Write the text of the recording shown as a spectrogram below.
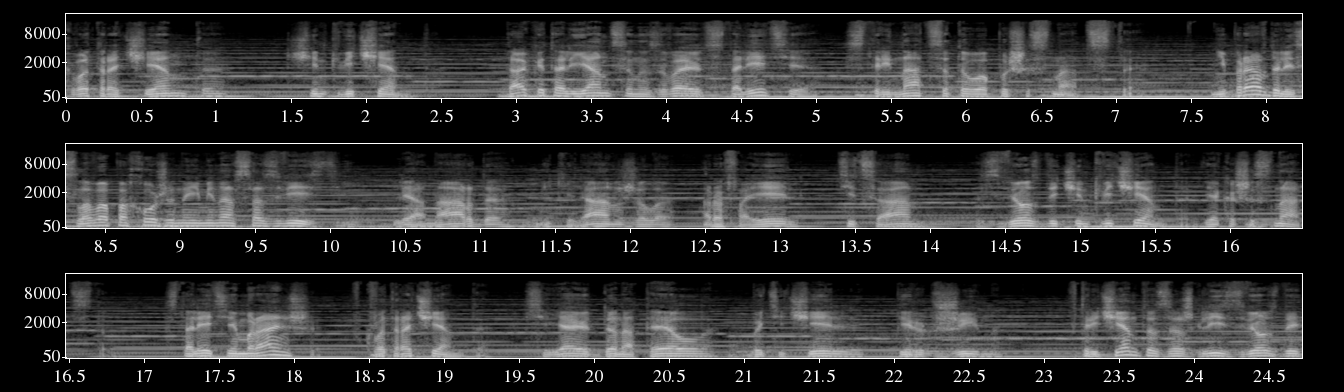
Кватраченто, Чинквиченто. Так итальянцы называют столетия с 13 по 16. Не правда ли слова похожи на имена созвездий? Леонардо, Микеланджело, Рафаэль, Тициан, звезды Чинквиченто века 16 Столетием раньше, в Кватраченто, сияют Донателло, Боттичелли, Перуджино. В Триченто зажглись звезды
